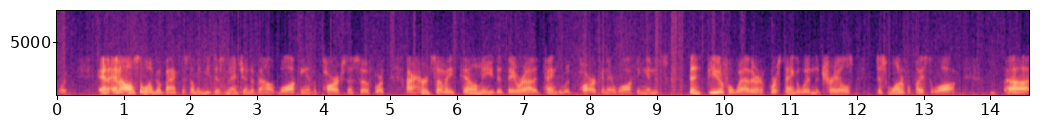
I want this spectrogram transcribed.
forth. And, and I also want to go back to something you just mentioned about walking in the parks and so forth. I heard somebody tell me that they were out at Tanglewood Park and they're walking, and it's been beautiful weather, and of course Tanglewood and the trails, just wonderful place to walk. Uh,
